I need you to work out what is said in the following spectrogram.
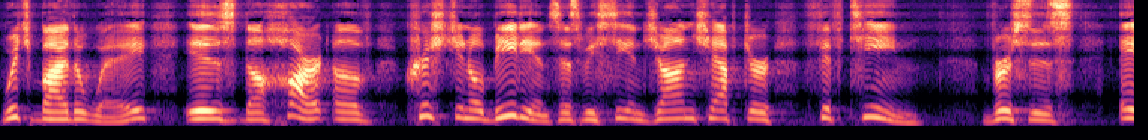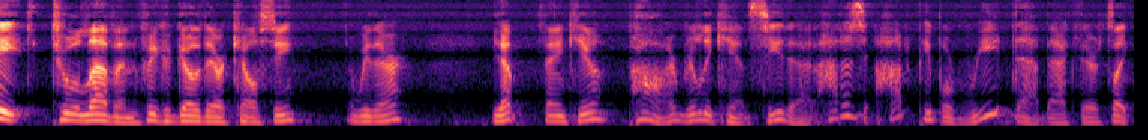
Which, by the way, is the heart of Christian obedience, as we see in John chapter 15 verses 8 to 11. If we could go there, Kelsey. Are we there? Yep, thank you. Oh, I really can't see that. How does it, how do people read that back there? It's like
